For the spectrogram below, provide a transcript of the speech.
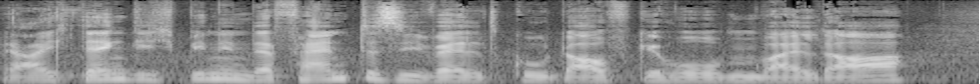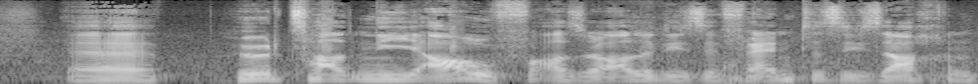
Ja, ich denke, ich bin in der Fantasy-Welt gut aufgehoben, weil da äh, hört es halt nie auf. Also alle diese Fantasy-Sachen,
